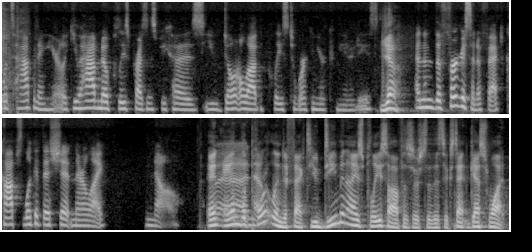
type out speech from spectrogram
what's happening here like you have no police presence because you don't allow the police to work in your communities Yeah. and then the ferguson effect cops look at this shit and they're like no And and Uh, the no. Portland effect. You demonize police officers to this extent. Guess what?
